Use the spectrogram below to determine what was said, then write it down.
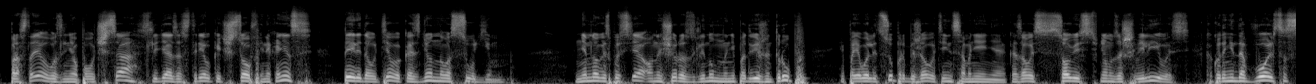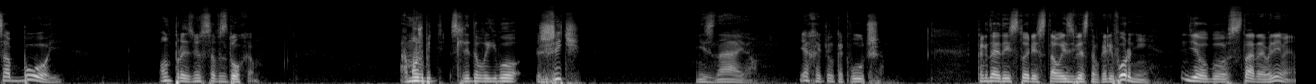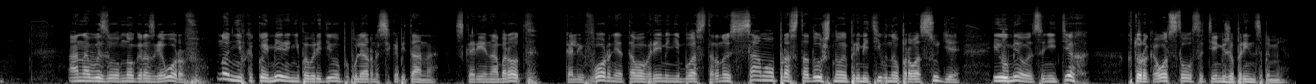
простоял возле него полчаса, следя за стрелкой часов, и, наконец, передал тело казненного судьям. Немного спустя он еще раз взглянул на неподвижный труп, и по его лицу пробежала тень сомнения. Казалось, совесть в нем зашевелилась, какое-то недовольство собой. Он произнес со вздохом. «А может быть, следовало его сжечь?» «Не знаю. Я хотел как лучше». Когда эта история стала известна в Калифорнии, дело было в старое время, она вызвала много разговоров, но ни в какой мере не повредила популярности капитана. Скорее наоборот, Калифорния того времени была страной самого простодушного и примитивного правосудия и умела ценить тех, кто руководствовался теми же принципами.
